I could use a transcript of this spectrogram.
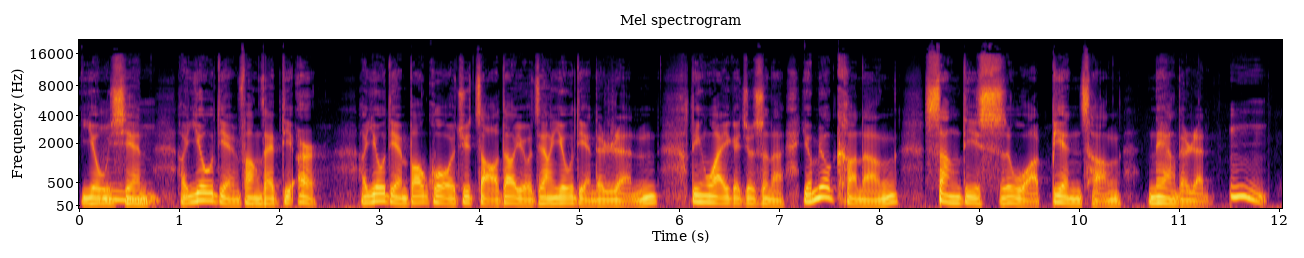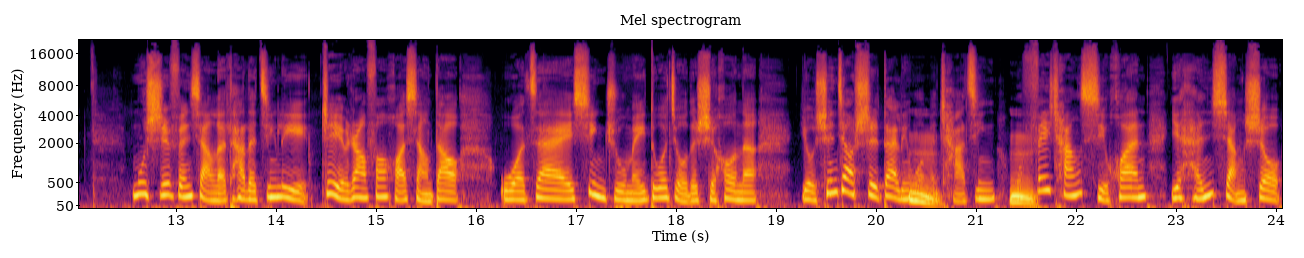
优先，和优点放在第二。啊，优点包括我去找到有这样优点的人，另外一个就是呢，有没有可能上帝使我变成那样的人？嗯，牧师分享了他的经历，这也让芳华想到我在信主没多久的时候呢。有宣教士带领我们查经，我非常喜欢，也很享受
